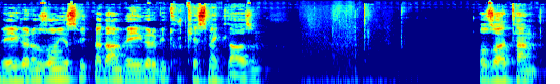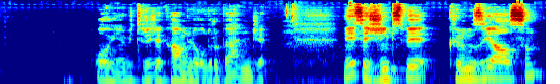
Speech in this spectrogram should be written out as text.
Veigar'ın zonyası bitmeden Veigar'ı bir tur kesmek lazım. O zaten oyunu bitirecek hamle olur bence. Neyse Jinx bir kırmızıyı alsın.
